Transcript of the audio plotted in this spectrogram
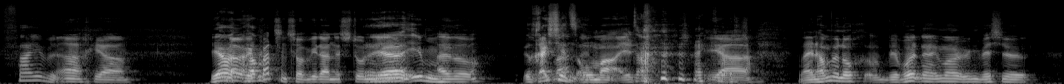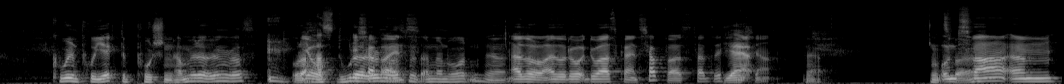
Feivel. Ach ja. Ja, Ja, wir haben- quatschen schon wieder eine Stunde. Ja, ne? eben. Also, reicht jetzt auch mal, Alter. ja. Nein, haben wir noch, wir wollten ja immer irgendwelche coolen Projekte pushen. Haben wir da irgendwas? Oder Jo, hast du da irgendwas eins. mit anderen Worten? Ja. Also, also du, du hast keins. Ich hab was, tatsächlich, Ja. ja. Und, Und zwar ähm,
